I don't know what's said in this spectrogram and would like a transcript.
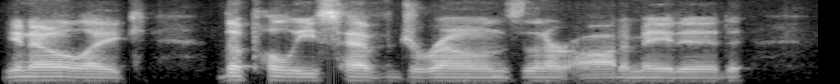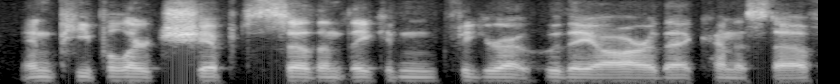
You know, like the police have drones that are automated and people are chipped so that they can figure out who they are, that kind of stuff.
